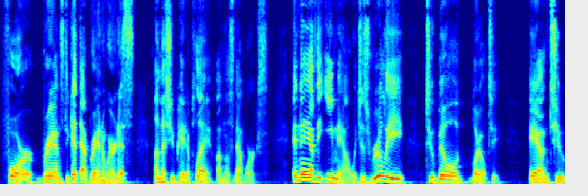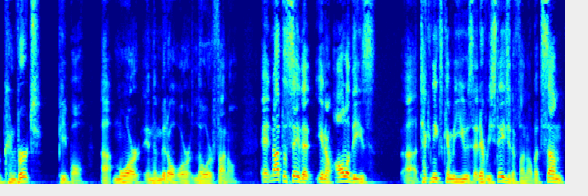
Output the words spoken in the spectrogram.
for brands to get that brand awareness unless you pay to play on those networks. And then you have the email, which is really to build loyalty and to convert people uh, more in the middle or lower funnel. And not to say that, you know, all of these uh, techniques can be used at every stage of the funnel, but some,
